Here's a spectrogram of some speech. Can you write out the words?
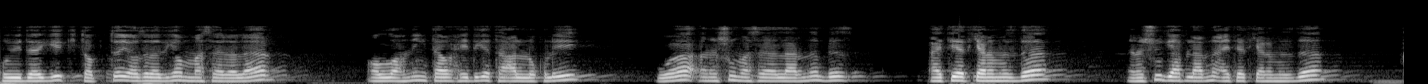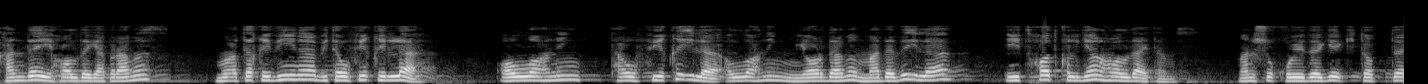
quyidagi kitobda yoziladigan masalalar ollohning tavhidiga taalluqli va ana shu masalalarni biz aytayotganimizda ana shu gaplarni aytayotganimizda qanday holda gapiramiz? Mu'taqidina bitavfiqillah ollohning tavfiqi ila allohning yordami madadi ila e'tiqod qilgan holda aytamiz. Mana shu quyidagi kitobda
